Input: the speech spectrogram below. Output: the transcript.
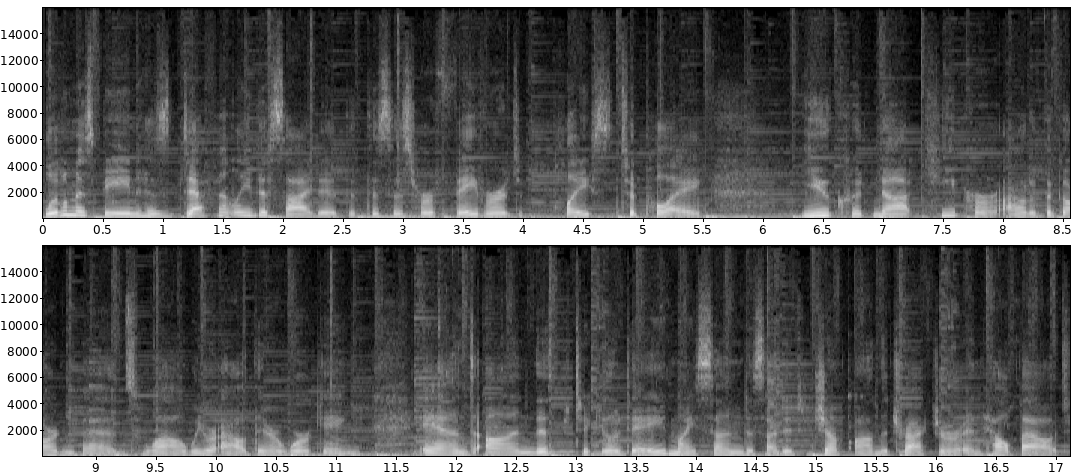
Little Miss Bean has definitely decided that this is her favorite place to play. You could not keep her out of the garden beds while we were out there working. And on this particular day, my son decided to jump on the tractor and help out.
